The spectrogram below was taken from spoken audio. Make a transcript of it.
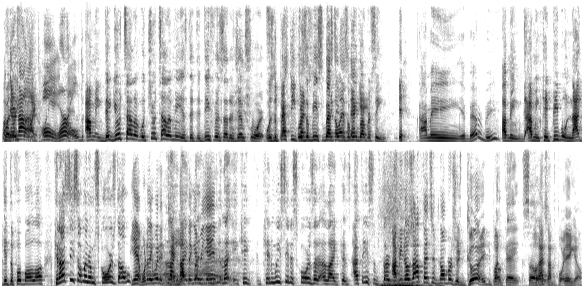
but, But they're not not like all 28, world. I mean, th- you're telling what you're telling me is that the defense under Jim Schwartz Was the best defense was the best, in best the defense that we've ever seen. I mean, it better be. I mean, I mean, can people not get the football off? Can I see some of them scores though? Yeah, what are they winning? 10 nothing every game? like, can, can we see the scores that are like? Because I think some 13. I mean, those offensive numbers are good, but okay, so well, that's not the four. There you go.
